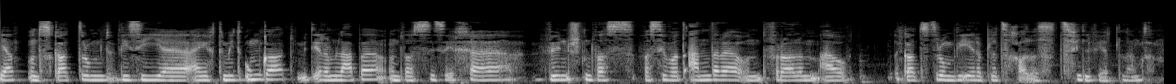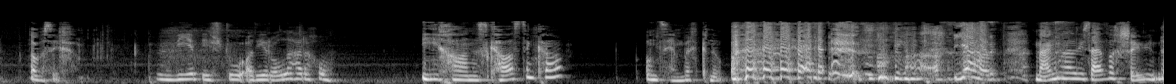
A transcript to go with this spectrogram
ja, und es geht darum, wie sie äh, eigentlich damit umgeht, mit ihrem Leben und was sie sich äh, wünscht und was, was sie will ändern und vor allem auch geht es darum, wie ihr plötzlich alles zu viel wird langsam. Aber sicher. Wie bist du an die Rolle hergekommen? Ich hatte ein Casting und sie haben mich genommen. ja, manchmal ist es einfach schön.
